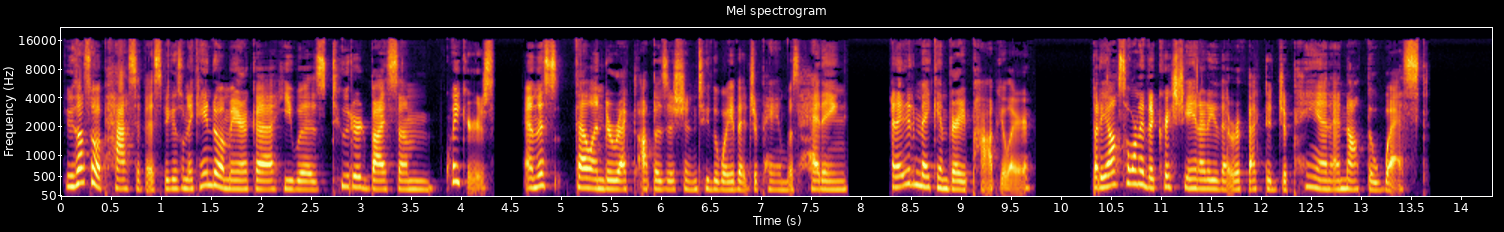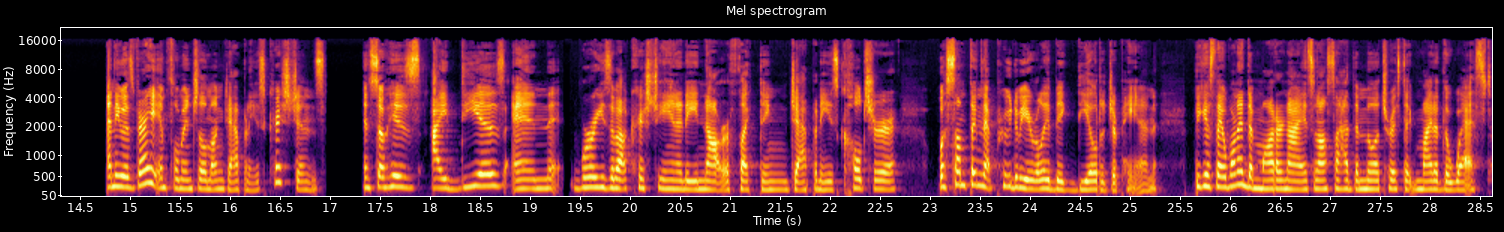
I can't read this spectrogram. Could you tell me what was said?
He was also a pacifist because when he came to America, he was tutored by some Quakers, and this fell in direct opposition to the way that Japan was heading and it didn't make him very popular. But he also wanted a Christianity that reflected Japan and not the West. And he was very influential among Japanese Christians. And so his ideas and worries about Christianity not reflecting Japanese culture was something that proved to be a really big deal to Japan because they wanted to modernize and also had the militaristic might of the West,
